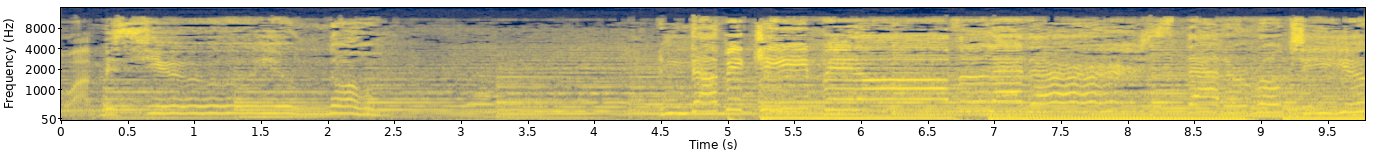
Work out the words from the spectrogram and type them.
Oh, I miss you, you know. And I'll be keeping all the letters that I wrote to you.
